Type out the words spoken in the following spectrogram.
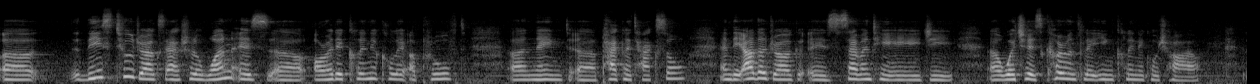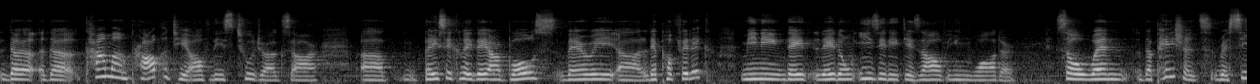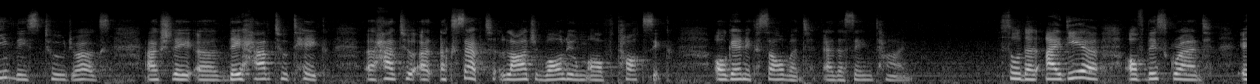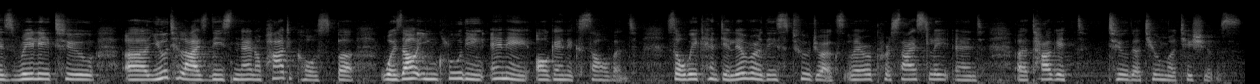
these two drugs actually, one is already clinically approved uh, named uh, paclitaxel, and the other drug is 17-AAG, uh, which is currently in clinical trial. The, the common property of these two drugs are uh, basically they are both very uh, lipophilic, meaning they, they don't easily dissolve in water. So when the patients receive these two drugs, actually uh, they have to take, have to accept large volume of toxic organic solvent at the same time. So the idea of this grant is really to uh, utilize these nanoparticles but without including any organic solvent. So we can deliver these two drugs very precisely and uh, target to the tumor tissues.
